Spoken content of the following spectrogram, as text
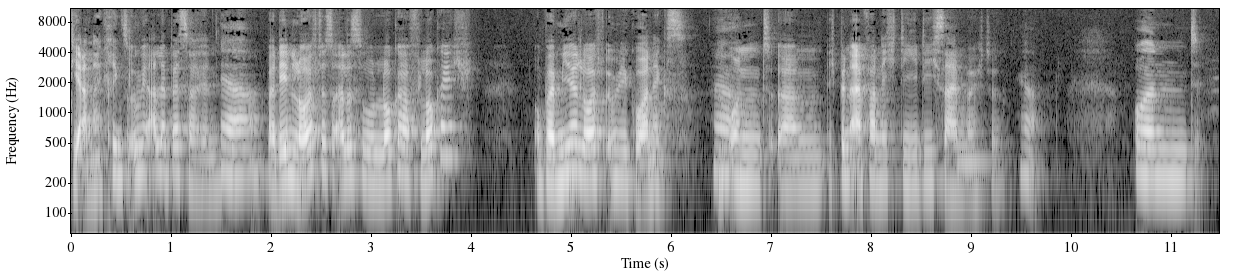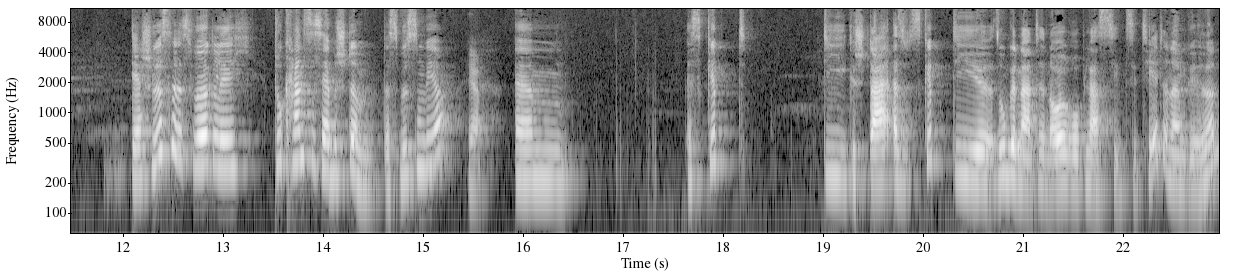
die anderen kriegen es irgendwie alle besser hin. Ja. Bei denen läuft das alles so locker flockig und bei mir läuft irgendwie gar nichts. Und ähm, ich bin einfach nicht die, die ich sein möchte. Ja. Und der Schlüssel ist wirklich, du kannst es ja bestimmen, das wissen wir. Ja. Ähm, es gibt die Gestalt, also es gibt die sogenannte Neuroplastizität in deinem Gehirn.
